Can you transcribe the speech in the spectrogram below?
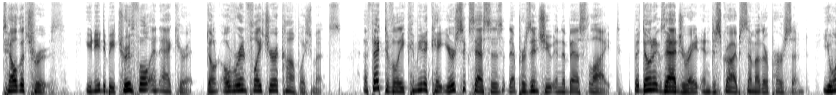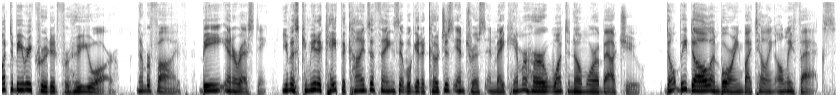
tell the truth. You need to be truthful and accurate. Don't overinflate your accomplishments. Effectively communicate your successes that present you in the best light, but don't exaggerate and describe some other person. You want to be recruited for who you are. Number five, be interesting. You must communicate the kinds of things that will get a coach's interest and make him or her want to know more about you. Don't be dull and boring by telling only facts.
